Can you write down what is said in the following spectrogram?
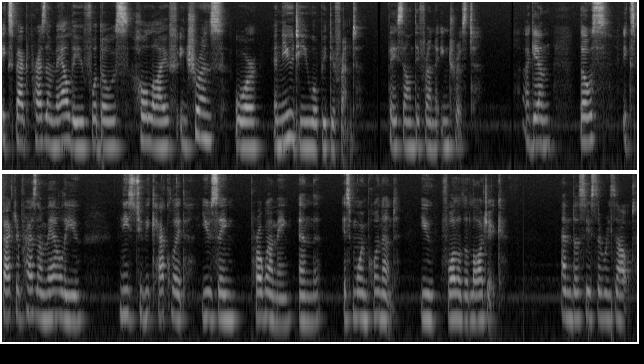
expect present value for those whole life insurance or annuity will be different based on different interest. Again, those expected present value needs to be calculated using programming and it's more important you follow the logic. And this is the result.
